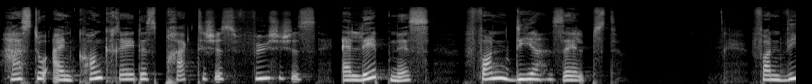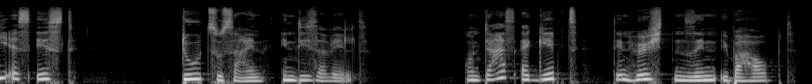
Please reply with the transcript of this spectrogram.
hast du ein konkretes, praktisches, physisches Erlebnis von dir selbst. Von wie es ist, du zu sein in dieser Welt. Und das ergibt den höchsten Sinn überhaupt.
